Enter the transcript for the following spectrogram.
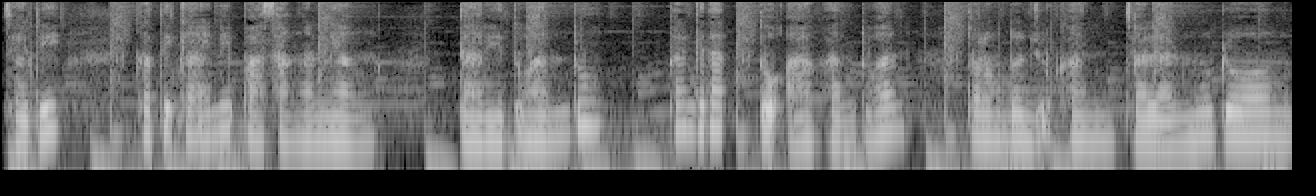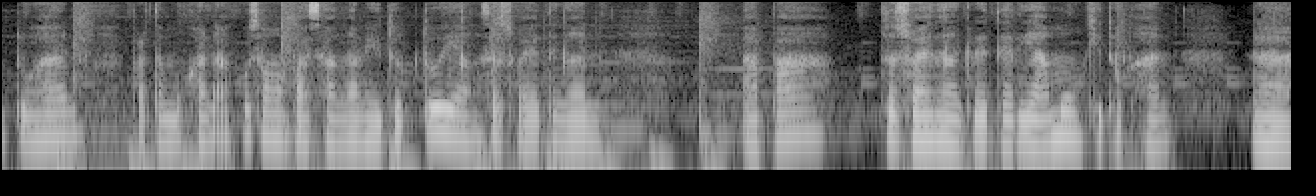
Jadi ketika ini pasangan yang dari Tuhan tuh kan kita doakan Tuhan tolong tunjukkan jalanmu dong Tuhan. Pertemukan aku sama pasangan hidup tuh yang sesuai dengan apa sesuai dengan kriteriamu gitu kan. Nah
